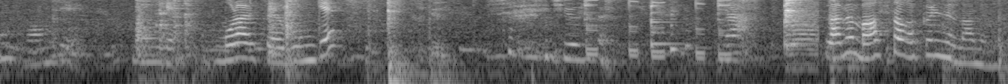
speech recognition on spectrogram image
멍게. 멍게. 뭐라 했어요? 멍게? 라면 마스터가 끓이는 라면.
